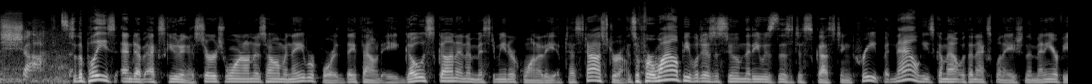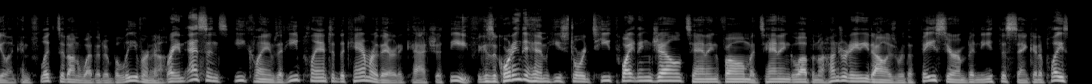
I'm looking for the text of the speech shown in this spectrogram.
shocked. So the police end up executing a search warrant on his home and they report that they found a ghost gun and a misdemeanor quantity of testosterone. And so for a while people just assumed that he was this disgusting creep, but now he's come out with an explanation that many are feeling conflicted on whether to believe or not. Right? In essence, he claims that he planted the camera there to catch a thief because according to him, he stored teeth whitening gel, tanning foam, a tanning glove, and $180 worth of face serum beneath the sink at a place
